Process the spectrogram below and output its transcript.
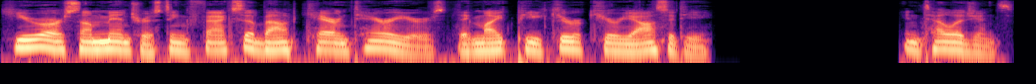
Here are some interesting facts about Cairn Terriers that might pique your curiosity. Intelligence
